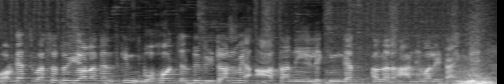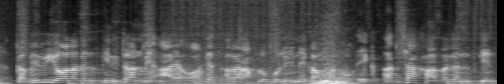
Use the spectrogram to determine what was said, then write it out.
और गैस वैसे तो ये वाला गन स्किन बहुत जल्दी रिटर्न में आता नहीं है, लेकिन गैस अगर आने वाले टाइम में कभी भी ये वाला गन स्किन रिटर्न में आए, और गैस अगर आप लोग को लेने का मन हो, एक अच्छा खासा गन स्किन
